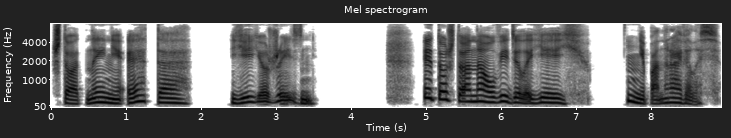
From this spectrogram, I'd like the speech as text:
что отныне это ее жизнь. И то, что она увидела, ей не понравилось.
